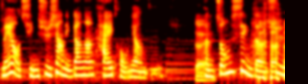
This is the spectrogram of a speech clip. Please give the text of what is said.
没有情绪，像你刚刚开头那样子，对，很中性的去，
